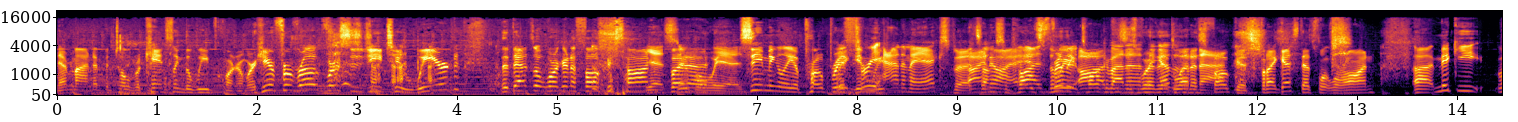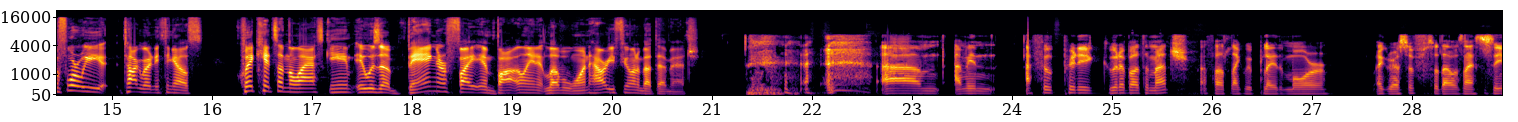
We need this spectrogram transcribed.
Never mind, I've been told we're canceling The Weeb Corner. We're here for Rogue versus G2. Weird that that's what we're going to focus on. Yeah, but, super uh, weird. Seemingly appropriate. We're three we- anime experts. I know, I'm surprised it's that really we talk about this is where they let us that. focus, but I guess that's what we're on. Uh, Mickey, before we talk about anything else, quick hits on the last game. It was a banger fight in bot lane at level one. How are you feeling about that match? um, I mean, I feel pretty good about the match. I felt like we played more aggressive, so that was nice to see.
